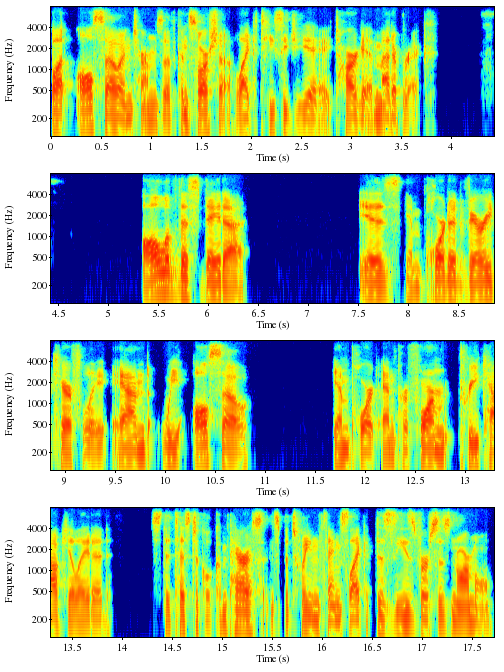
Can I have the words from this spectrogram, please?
but also in terms of consortia like TCGA, Target, METABRIC. All of this data is imported very carefully, and we also import and perform pre-calculated statistical comparisons between things like disease versus normal,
